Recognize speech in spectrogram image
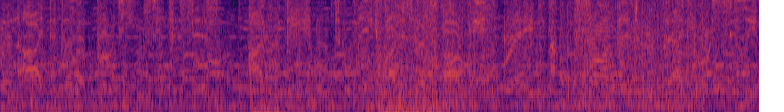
When I develop protein synthesis, I will be able to make myself a real brain far better than your silly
